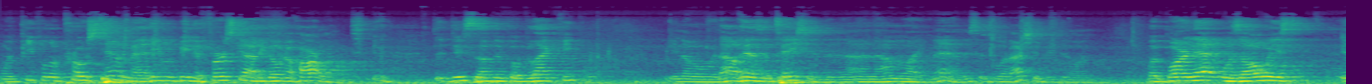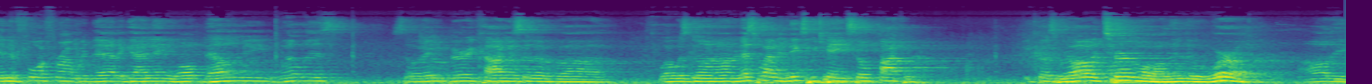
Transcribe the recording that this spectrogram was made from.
when people approached him, man, he would be the first guy to go to Harlem to do something for black people, you know, without hesitation. And, I'm like, man, this is what I should be doing. But Barnett was always in the forefront with that. A guy named Walt Bellamy, Willis. So they were very cognizant of uh, what was going on. And that's why the Knicks became so popular. Because with all the turmoil in the world, all the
